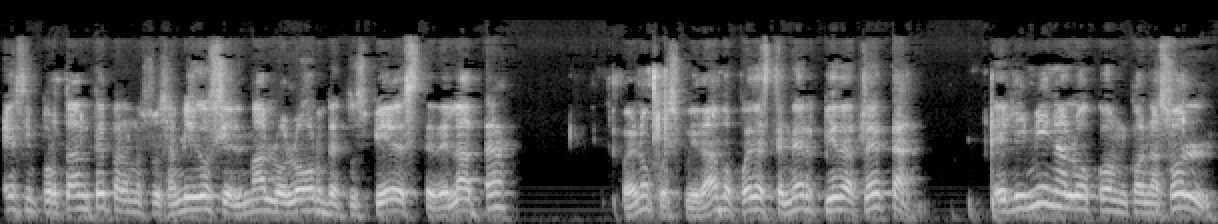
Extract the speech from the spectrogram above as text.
Es importante para nuestros amigos si el mal olor de tus pies te delata. Bueno, pues cuidado, puedes tener pie de atleta. Elimínalo con Conazol,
